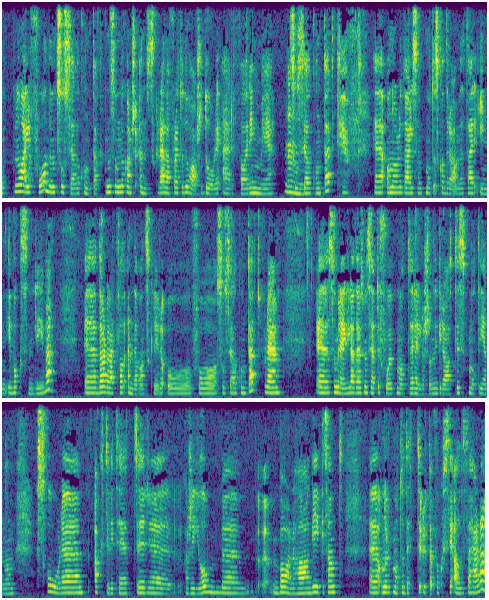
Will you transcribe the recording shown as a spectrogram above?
oppnå eller få den sosiale kontakten som du kanskje ønsker deg. Da, for at du har så dårlig erfaring med Mm. sosial kontakt. Ja. Eh, og når du da liksom på en måte skal dra med dette her inn i voksenlivet, eh, da er det i hvert fall enda vanskeligere å få sosial kontakt. For det eh, som regel det er som å si at du får på en måte relasjoner gratis på en måte gjennom skole, aktiviteter, eh, kanskje jobb, eh, barnehage, ikke sant. Eh, og når du på en måte detter utafor alle disse her, da,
